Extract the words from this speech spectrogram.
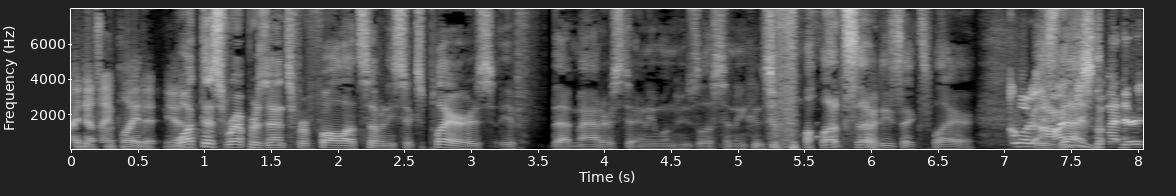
I definitely played it. Yeah. What this represents for Fallout 76 players, if that matters to anyone who's listening who's a Fallout 76 player. Look, is I'm that- just glad they're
